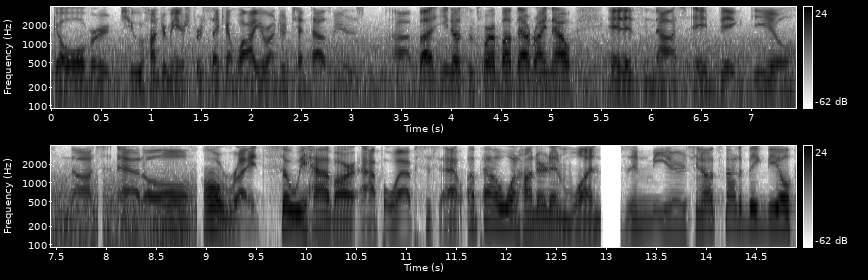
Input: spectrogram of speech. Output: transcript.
go over 200 meters per second while you're under 10,000 meters. Uh, but, you know, since we're above that right now, it is not a big deal not at all. All right, so we have our apoapsis at about 101 in meters. You know, it's not a big deal.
